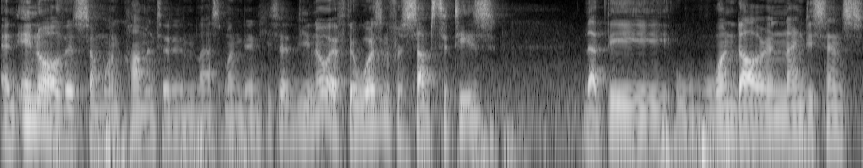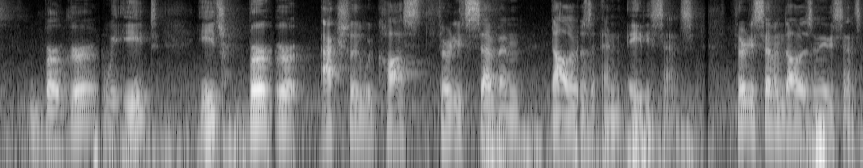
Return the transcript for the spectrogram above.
and in all this, someone commented in last Monday, and he said, you know, if there wasn't for subsidies, that the one dollar and ninety cents burger we eat, each burger actually would cost thirty-seven dollars and eighty cents. $37.80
